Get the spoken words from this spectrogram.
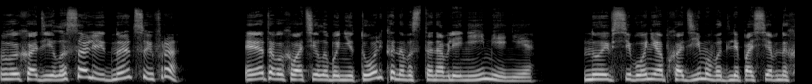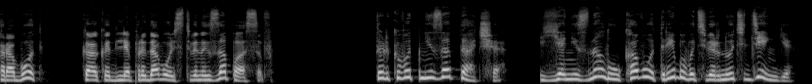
Выходила солидная цифра. Этого хватило бы не только на восстановление имения, но и всего необходимого для посевных работ, как и для продовольственных запасов. Только вот не задача. Я не знала, у кого требовать вернуть деньги.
